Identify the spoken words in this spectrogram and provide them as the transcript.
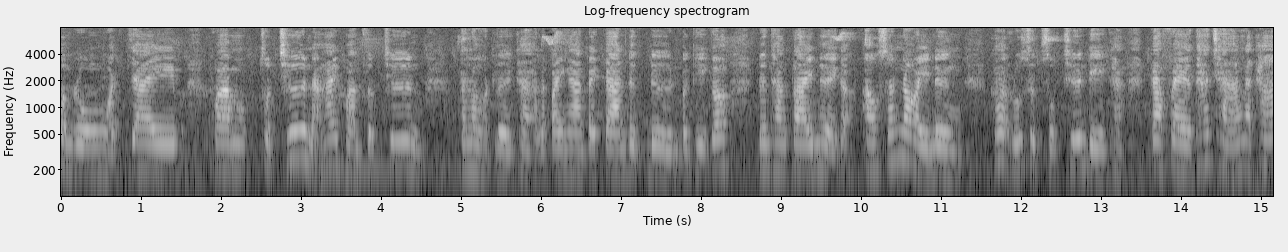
บำรุงหัวใจ ความสดชื่นอะให้ความสดชื่นตลอดเลยค่ะแล้วไปงานไปการดึกดื่น บางทีก็เดินทางไกลเหนื่อยก็เอาสักหน่อยหนึ่ง ก็รู้สึกสดชื่นดีค่ะ กาแฟท่าช้างนะคะ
